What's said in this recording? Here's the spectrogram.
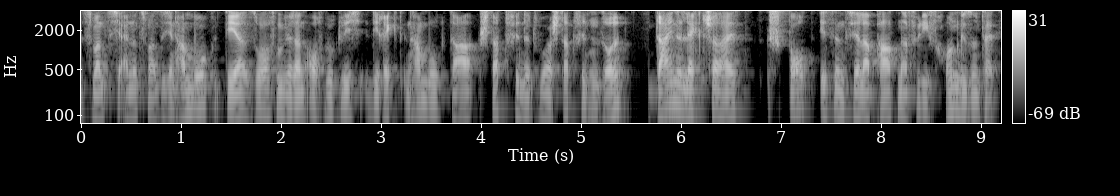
2021 in Hamburg, der, so hoffen wir dann auch wirklich direkt in Hamburg da stattfindet, wo er stattfinden soll. Deine Lecture heißt Sport essentieller Partner für die Frauengesundheit.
